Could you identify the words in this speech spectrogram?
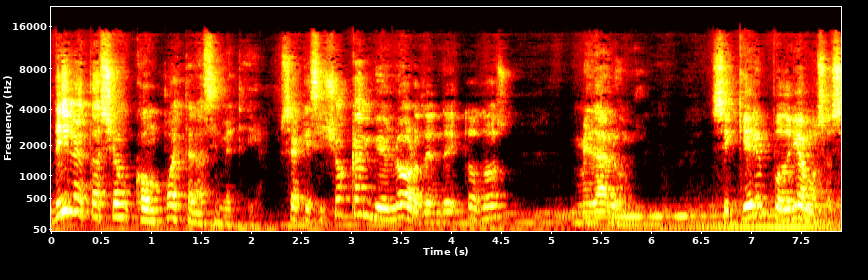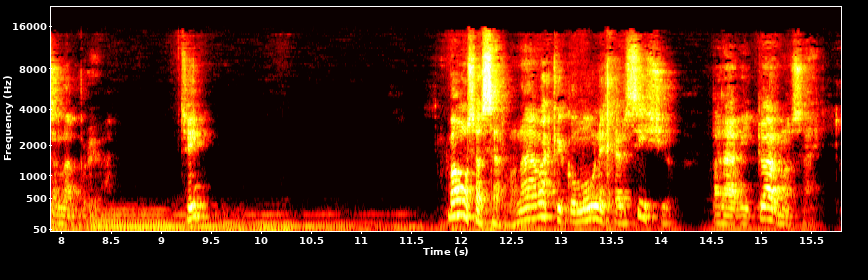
dilatación compuesta en la simetría. O sea que si yo cambio el orden de estos dos, me da lo mismo. Si quieren, podríamos hacer la prueba. ¿Sí? Vamos a hacerlo, nada más que como un ejercicio para habituarnos a esto.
